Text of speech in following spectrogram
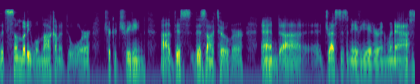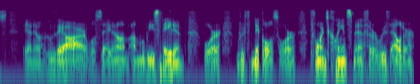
that somebody will knock on a door trick or treating uh, this this October and uh, dressed as an aviator, and when asked, you know, who they are, will say, you know, I'm, I'm Louise Thaden, or Ruth Nichols, or Florence Klingensmith, or Ruth Elder.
